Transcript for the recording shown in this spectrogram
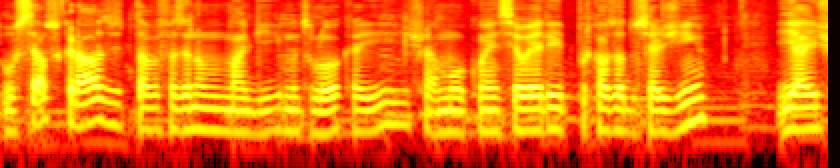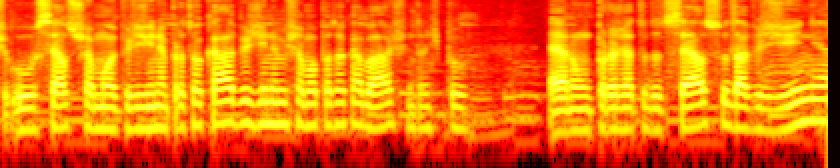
O Celso Krause tava fazendo uma gig muito louca aí, chamou, conheceu ele por causa do Serginho. E aí o Celso chamou a Virgínia pra tocar, a Virgínia me chamou pra tocar baixo, então tipo. Era um projeto do Celso, da Virgínia,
